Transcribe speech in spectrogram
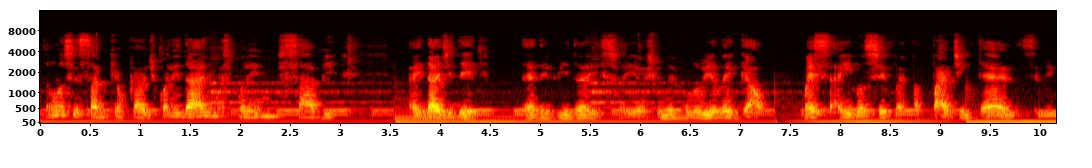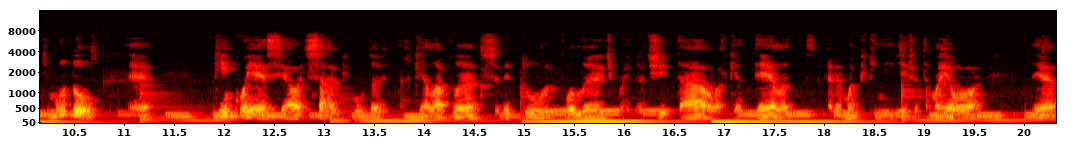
Então você sabe que é um carro de qualidade, mas porém não sabe a idade dele, né? Devido a isso aí, eu acho que não evoluiu legal. Mas aí você vai para a parte interna, você vê que mudou. Né? Quem conhece a Audi sabe que muda aqui a alavanca, seletor, o volante, painel digital, aqui a tela era uma pequenininha, já está maior. Né?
